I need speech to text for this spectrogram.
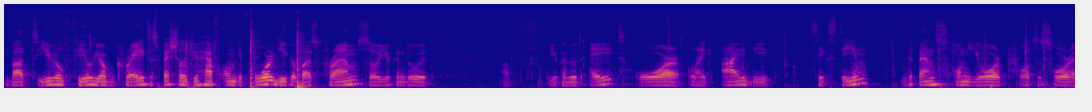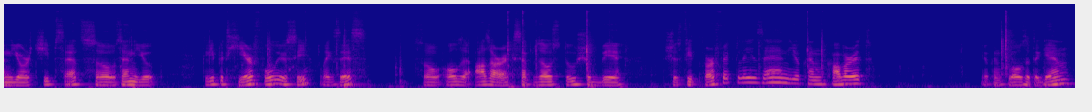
but you will feel your upgrade especially if you have only 4 gigabytes of RAM so you can do it of you can do it 8 or like I did 16 depends on your processor and your chipset so then you clip it here full you see like this so all the other except those two should be should fit perfectly. Then you can cover it. You can close it again.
